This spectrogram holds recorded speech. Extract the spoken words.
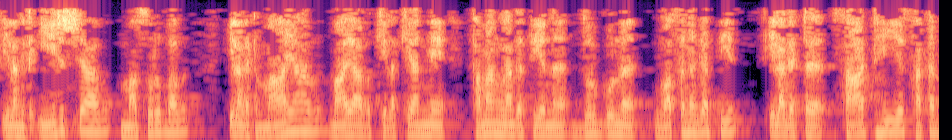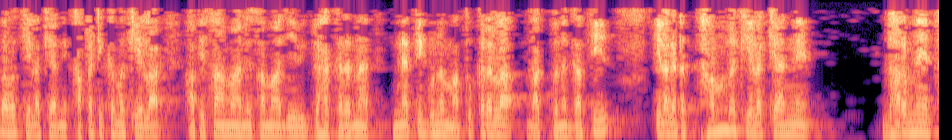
ඊළඟට ඊර්ෂ්‍යාව මසුරු බව ඊළඟට මායාව. මායාව කියලා කියන්නේ තමන් ළඟ තියෙන දුර්ගුණ වසන ගතිය ඊළඟට සාඨීය සටබව කියලා කියන්නේ කපටිකම කියලා අපි සාමාන්‍ය සමාජයේ විග්‍රහ කරන නැති ಗುಣ මතු කරලා දක්වන ගතිය. ඊළඟට තම්බ කියලා කියන්නේ ධර්මයට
